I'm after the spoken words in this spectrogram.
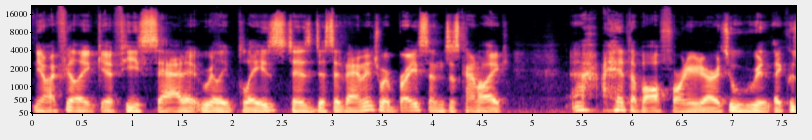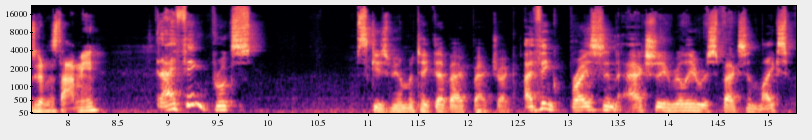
You know, I feel like if he's sad, it really plays to his disadvantage. Where Bryson's just kind of like, ah, I hit the ball 400 yards. Who really like? Who's going to stop me? And I think Brooks excuse me, I'm gonna take that back backtrack. I think Bryson actually really respects and likes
